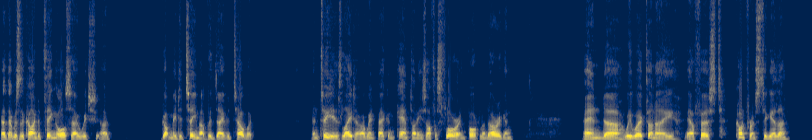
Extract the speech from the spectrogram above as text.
that was the kind of thing also which uh, got me to team up with David Talbot. And two years later, I went back and camped on his office floor in Portland, Oregon. And uh, we worked on a our first conference together,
